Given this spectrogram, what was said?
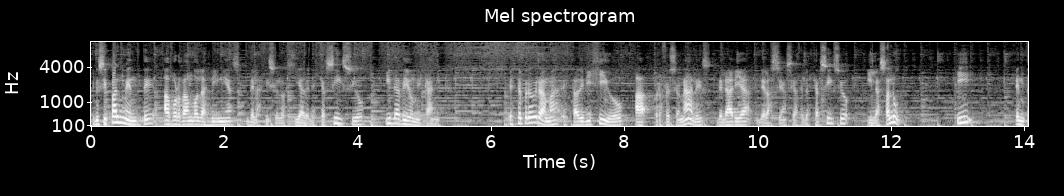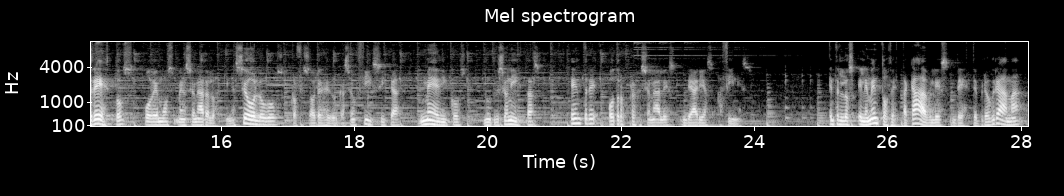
principalmente abordando las líneas de la fisiología del ejercicio y la biomecánica. Este programa está dirigido a profesionales del área de las ciencias del ejercicio y la salud. Y entre estos podemos mencionar a los kinesiólogos, profesores de educación física, médicos, nutricionistas, entre otros profesionales de áreas afines. Entre los elementos destacables de este programa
